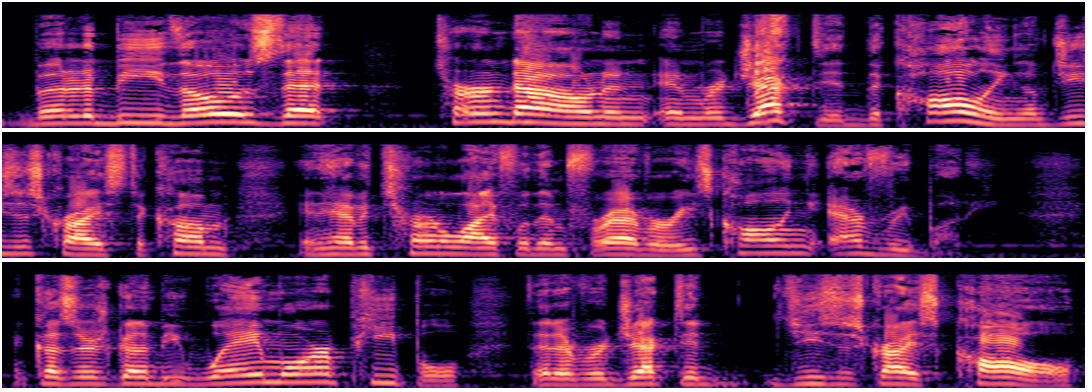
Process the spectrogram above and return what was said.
but it'll be those that turned down and, and rejected the calling of Jesus Christ to come and have eternal life with Him forever. He's calling everybody. Because there's going to be way more people that have rejected Jesus Christ's call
